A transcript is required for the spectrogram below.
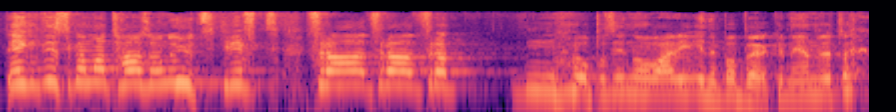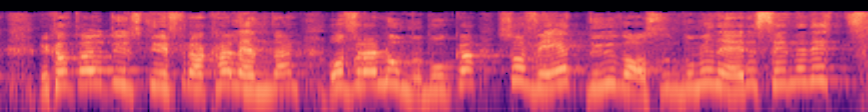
Det Egentlig kan man ta en sånn utskrift fra, fra, fra si, Nå var vi inne på bøkene igjen. vet du. Vi kan ta et utskrift fra kalenderen og fra lommeboka, så vet du hva som dominerer sinnet ditt.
